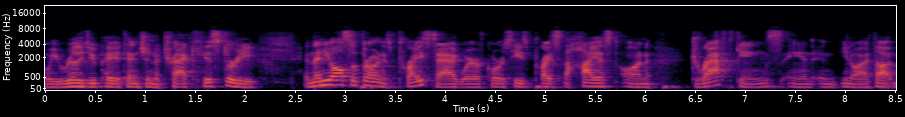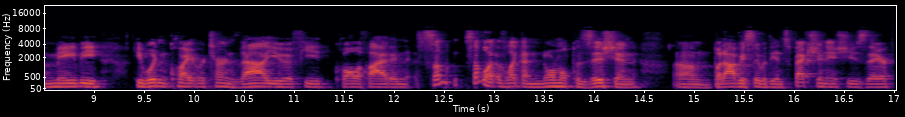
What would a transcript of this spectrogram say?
and we really do pay attention to track history And then you also throw in his price tag, where of course he's priced the highest on DraftKings, and and you know I thought maybe he wouldn't quite return value if he qualified in some somewhat of like a normal position. Um, but obviously with the inspection issues there,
